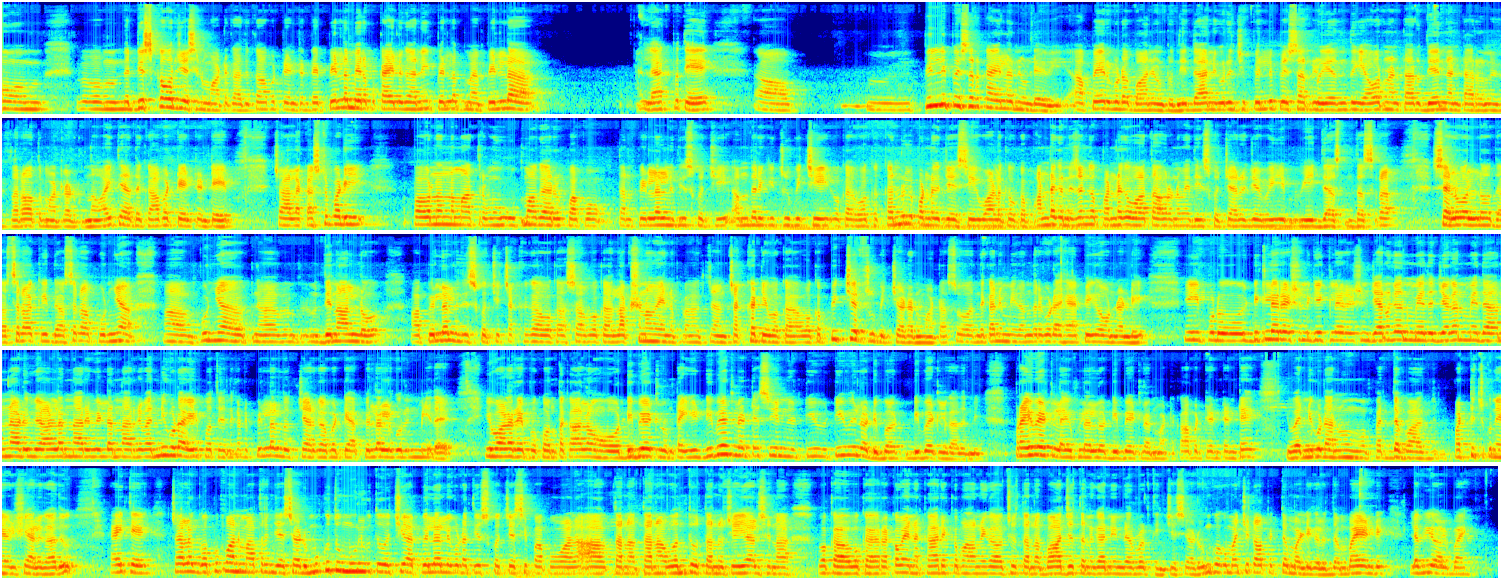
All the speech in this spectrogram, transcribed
డిస్కవర్ చేసిన మాట కాదు. కాబట్టి ఏంటంటే పిల్ల మిరపకాయలు కానీ పిల్ల పిల్ల లేకపోతే పిల్లి మ్, పిల్లి పెసరకాయలని ఉండేవి. ఆ పేరు కూడా బాగానే ఉంటుంది. దాని గురించి పిల్లి పెసర్లు ఎందు ఎవరిని అంటారు దేన్ని అంటారు అనేది తర్వాత మాట్లాడుకుందాం. అయితే అది కాబట్టి ఏంటంటే చాలా కష్టపడి పవనన్న మాత్రం ఉప్మా గారు పాపం తన పిల్లల్ని తీసుకొచ్చి అందరికీ చూపించి ఒక ఒక కన్నుల పండుగ చేసి వాళ్ళకి ఒక పండగ నిజంగా పండగ వాతావరణమే తీసుకొచ్చారు. దసరా సెలవుల్లో దసరాకి దసరా పుణ్య పుణ్య దినాల్లో ఆ పిల్లల్ని తీసుకొచ్చి చక్కగా ఒక స- ఒక లక్షణమైన చక్కటి ఒక ఒక పిక్చర్ చూపించాడనమాట. సో అందుకని మీరందరూ కూడా హ్యాపీగా ఉండండి. ఇప్పుడు డిక్లరేషన్ డిక్లరేషన్ జనగన్ మీద జగన్ మీద అన్నాడు వాళ్ళన్నారు వీళ్ళన్నారు ఇవన్నీ కూడా అయిపోతాయి. ఎందుకంటే పిల్లలు వచ్చారు కాబట్టి ఆ పిల్లల గురించి మీద. ఇవాళ రేపు కొంతకాలం డిబేట్లు ఉంటాయి. ఈ డిబేట్లు అంటే సీన్ టీవీ టీవీలో డిబేట్ డిబేట్లు కాదండి. ప్రైవేట్ లైఫ్లలో డిబేట్లు అనమాట కాబట్టి ఏంటంటే ఇవన్నీ కూడాను పెద్ద పట్టించుకునే విషయాలు కాదు. అయితే చాలా గొప్ప పని మాత్రం చేశాడు. ముక్కుతూ మూలుగుతూ వచ్చి ఆ పిల్లల్ని కూడా తీసుకొచ్చేసి పాపం వాళ్ళ తన తన వంతు తను చేయాల్సిన ఒక ఒక రకమైన కార్యక్రమాన్ని కావచ్చు తన బాధ్యతను కానీ నిర్వర్తించేశాడు. ఇంకొక మంచి టాపిక్తో మళ్ళీ కలుద్దాం. బాయ్ అండి. Love you all bye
